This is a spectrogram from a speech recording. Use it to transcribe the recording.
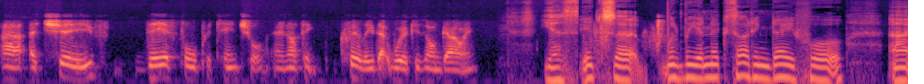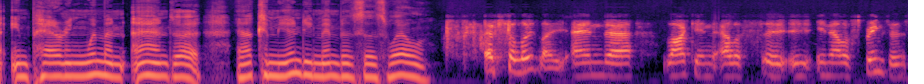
uh, achieve their full potential. And I think clearly that work is ongoing. Yes, it uh, will be an exciting day for uh, empowering women and uh, our community members as well. Absolutely, and uh, like in Alice uh, in Alice Springs, as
